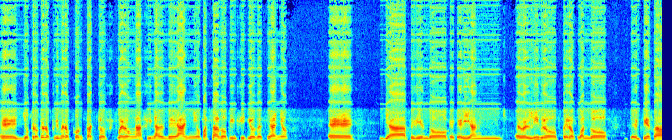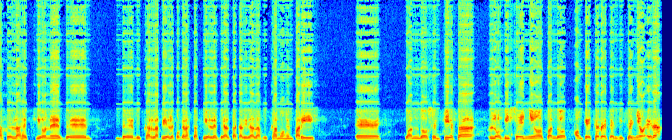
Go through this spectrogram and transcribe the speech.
eh, yo creo que los primeros contactos fueron a final de año pasado, principios de este año, eh, ya pidiendo que querían el libro, pero cuando empiezas a hacer las gestiones de, buscar la piel, porque las pieles de alta calidad las buscamos en París, eh, cuando se empieza los diseños, cuando, aunque esta vez el diseño era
